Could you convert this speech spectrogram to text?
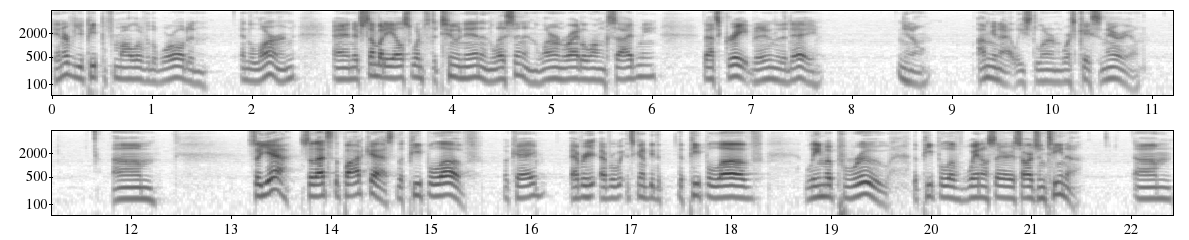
interview people from all over the world and and learn. And if somebody else wants to tune in and listen and learn right alongside me, that's great. But at the end of the day, you know, I'm gonna at least learn worst case scenario. Um, so yeah, so that's the podcast, the people of. Okay, every every it's gonna be the, the people of Lima, Peru, the people of Buenos Aires, Argentina. Um,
